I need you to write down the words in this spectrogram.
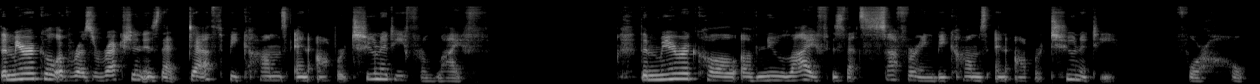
The miracle of resurrection is that death becomes an opportunity for life. The miracle of new life is that suffering becomes an opportunity for hope.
